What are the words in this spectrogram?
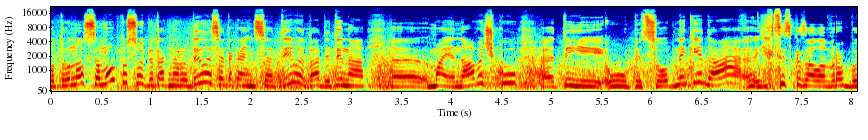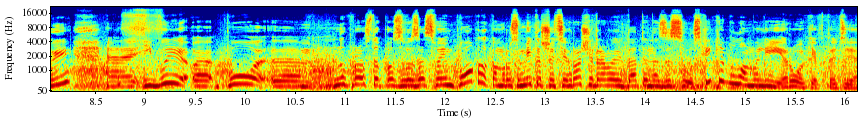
от воно само по собі так народилася, така ініціатива. Да? Дитина е, має навичку, е, ти їй у підсобники, да? як ти сказала, в раби. Е, і ви е, по е, ну просто по за своїм покликом розумієте, що ці гроші треба віддати на ЗСУ. Скільки було малі років тоді?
